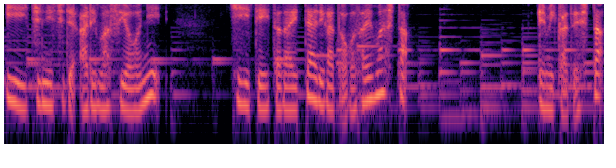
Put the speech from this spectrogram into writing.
いい一日でありますように聞いていただいてありがとうございました。エミカでした。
